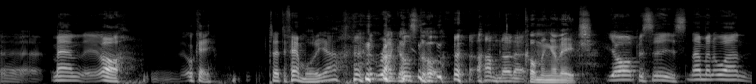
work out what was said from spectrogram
Eh, Men ja, okej. 35-åriga Ruggles då hamnar där. Coming of age. Ja, precis. Nej, men, och han,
